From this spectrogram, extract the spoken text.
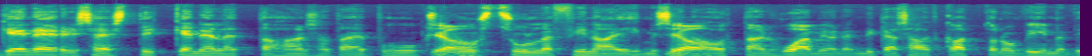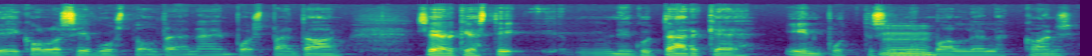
geneerisesti kenelle tahansa tai puhuuko se just sulle fina-ihmisenä ottaen huomioon, että mitä sä oot katsonut viime viikolla sivustolta ja näin poispäin. Tämä on selkeästi niin kuin tärkeä input sille mm. mallille kanssa.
